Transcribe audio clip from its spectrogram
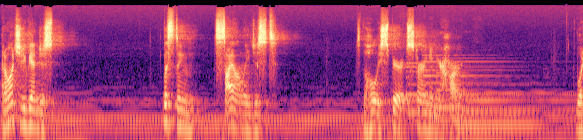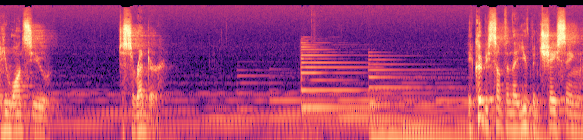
And I want you to begin just listening silently just to the Holy Spirit stirring in your heart what He wants you to surrender. It could be something that you've been chasing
